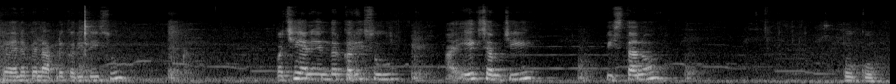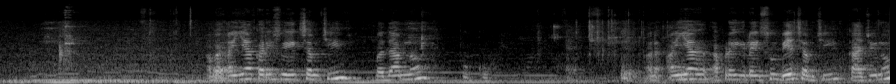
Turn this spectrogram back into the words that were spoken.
તો એને પહેલાં આપણે કરી દઈશું. પછી એની અંદર કરીશું આ એક ચમચી પિસ્તાનો ભૂકો. હવે અહીંયા કરીશું એક ચમચી બદામનો ભૂકો. અને અહીંયા આપણે લઈશું બે ચમચી કાજુનો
